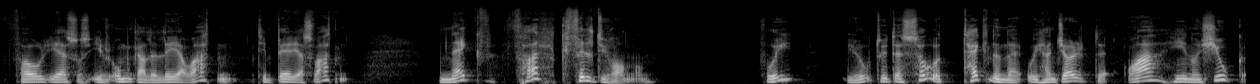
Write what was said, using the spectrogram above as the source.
får Jesus i om Galilea vatten, til Berias vatten. Negv folk fyllt i honom. Fui, jo, du det så tegnene og han gjør det, og hin og sjuke.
